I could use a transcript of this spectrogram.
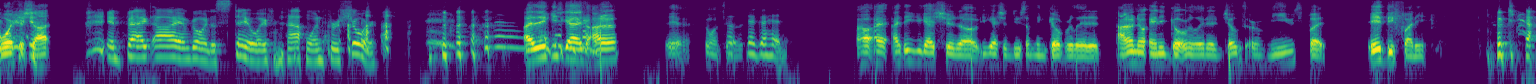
Worth a shot. In fact, I am going to stay away from that one for sure. I think you guys. I don't. Yeah, go on, oh, Taylor. Oh, no, go ahead. Uh, I, I think you guys should uh, you guys should do something goat related. I don't know any goat related jokes or memes, but it'd be funny. yeah,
